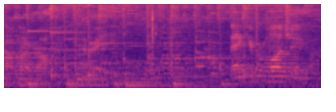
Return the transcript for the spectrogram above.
No, not at all. All right. Thank you for watching.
